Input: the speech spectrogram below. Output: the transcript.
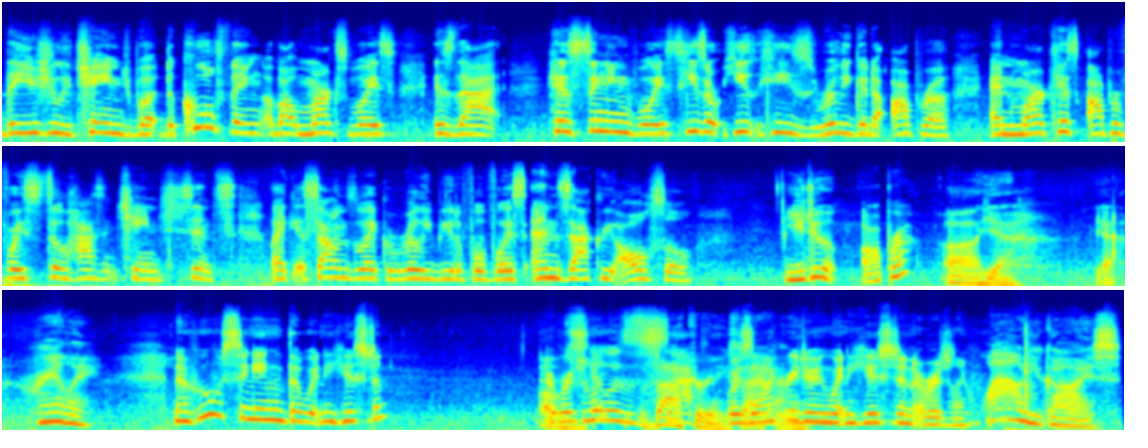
they usually change. But the cool thing about Mark's voice is that his singing voice, he's a, he's he's really good at opera, and Mark, his opera voice still hasn't changed since. Like it sounds like a really beautiful voice, and Zachary also. You do opera? Uh, yeah, yeah. Really? Now, who was singing the Whitney Houston? Originally? It was Zachary. Zachary. Was Zachary doing Whitney Houston originally? Wow, you guys.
